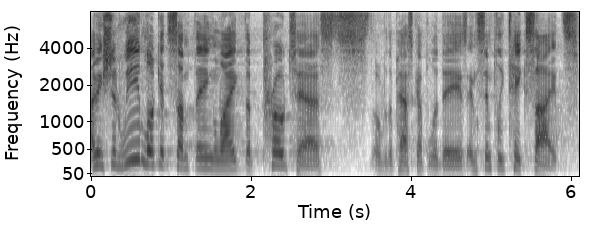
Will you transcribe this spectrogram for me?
I mean, should we look at something like the protests over the past couple of days and simply take sides?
